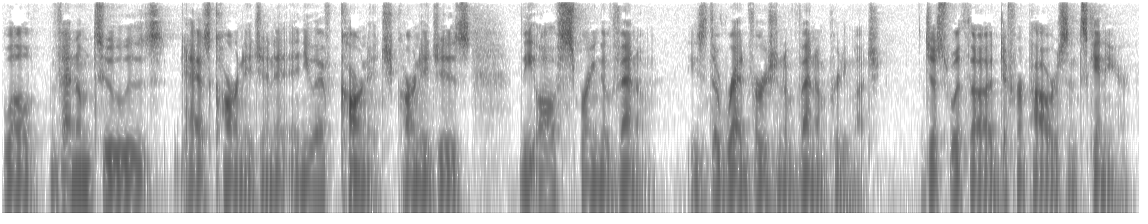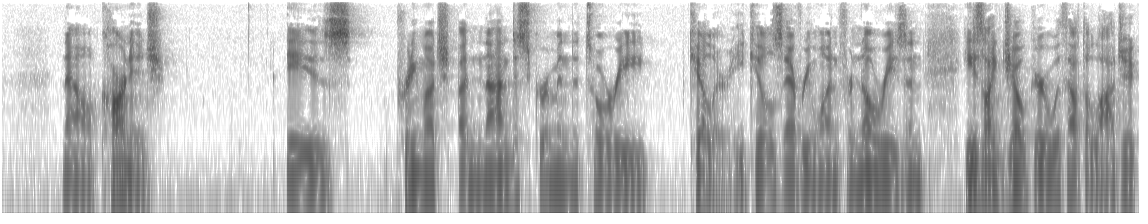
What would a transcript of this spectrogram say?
well, Venom 2 is, has Carnage in it and you have Carnage. Carnage is the offspring of Venom. He's the red version of Venom pretty much, just with uh, different powers and skinnier. Now, Carnage is pretty much a non-discriminatory killer. He kills everyone for no reason. He's like Joker without the logic.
